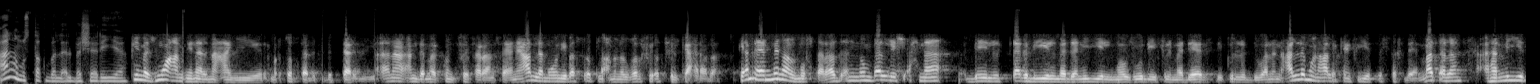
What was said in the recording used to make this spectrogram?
على مستقبل البشرية؟ في مجموعة من المعايير مرتبطة بالتربية، أنا عندما كنت في فرنسا يعني علموني بس اطلع من الغرفة أطفي الكهرباء، كمان من المفترض انه نبلش إحنا بالتربيه المدنية الموجودة في المدارس بكل الدول نعلمهم على كيفية استخدام مثلا أهمية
